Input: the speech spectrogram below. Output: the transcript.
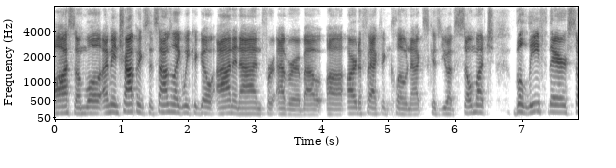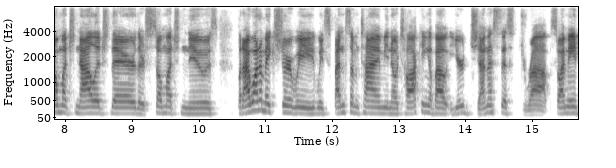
Awesome. Well, I mean, Tropix, it sounds like we could go on and on forever about uh, Artifact and CloneX because you have so much belief there, so much knowledge there. There's so much news. But I want to make sure we we spend some time, you know, talking about your Genesis drop. So, I mean,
